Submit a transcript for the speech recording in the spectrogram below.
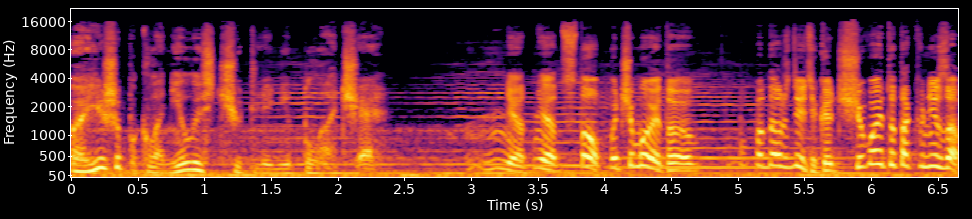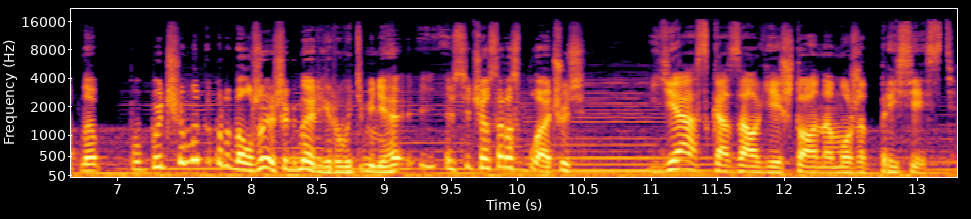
Аиша поклонилась, чуть ли не плача. Нет, нет, стоп, почему это... Подождите-ка, чего это так внезапно? Почему ты продолжаешь игнорировать меня? Я сейчас расплачусь. Я сказал ей, что она может присесть.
